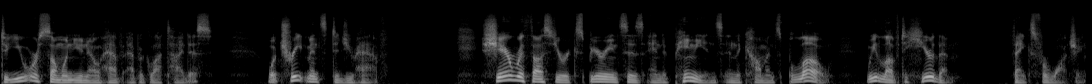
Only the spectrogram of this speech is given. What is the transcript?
Do you or someone you know have epiglottitis? What treatments did you have? Share with us your experiences and opinions in the comments below. We love to hear them. Thanks for watching.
